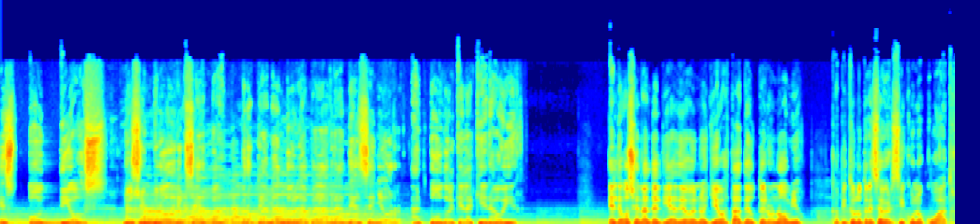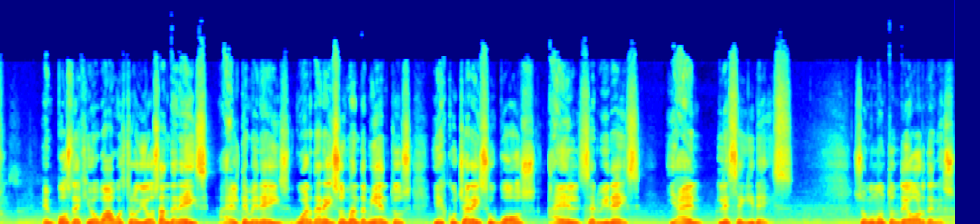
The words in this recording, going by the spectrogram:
es Oh Dios. Yo soy Broderick Serpa, proclamando la palabra del Señor a todo el que la quiera oír. El devocional del día de hoy nos lleva hasta Deuteronomio, capítulo 13, versículo 4. En pos de Jehová vuestro Dios andaréis, a Él temeréis, guardaréis sus mandamientos y escucharéis su voz, a Él serviréis y a Él le seguiréis. Son un montón de órdenes,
